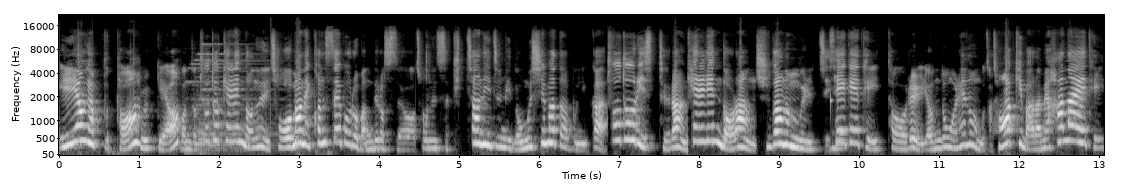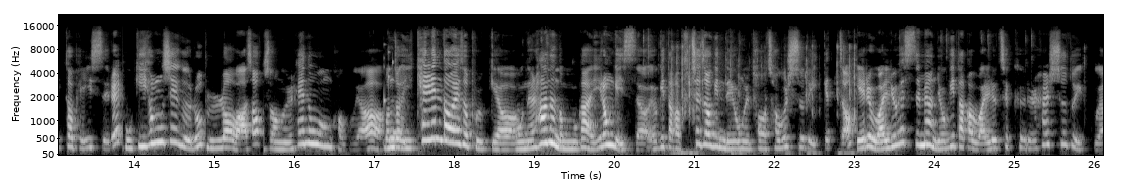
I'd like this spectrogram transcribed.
1영역부터 볼게요. 먼저 투두 캘린더는 저만의 컨셉으로 만들었어요. 저는 진짜 귀차니즘이 너무 심하다 보니까 투두 리스트랑 캘린더랑 주간 업무 일지 세 개 데이터를 연동을 해놓은 거죠. 정확히 말하면 하나의 데이터 베이스를 보기 형식으로 불러와서 구성을 해놓은 거고요. 먼저 이 캘린더에서 볼게요. 오늘 하는 업무가 이런 게 있어요. 여기다가 구체적인 내용을 더 적을 수도 있겠죠. 얘를 완료했으면 여기다가 완료 체크를 할 수도 있고요.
